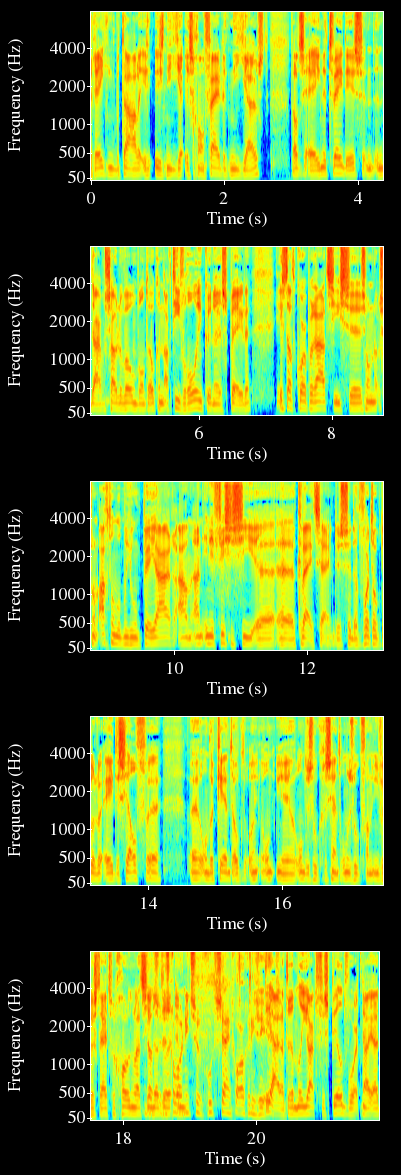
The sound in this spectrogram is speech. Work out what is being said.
rekening betalen is, is, niet, is gewoon feitelijk niet juist. Dat is één. Het tweede is, en, en daar zou de Woonbond ook een actieve rol in kunnen spelen... is dat corporaties eh, zo'n zo'n 800 miljoen per jaar aan, aan inefficiëntie eh, eh, kwijt zijn. Dus dat wordt ook door de Ede zelf onderkend. Ook on- on- onderzoek, recent onderzoek van de Universiteit van Groningen laat zien... Dat, dat, ze dus er gewoon een- niet zo goed zijn georganiseerd. ja, dat er een miljard verspeeld wordt. Nou ja,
